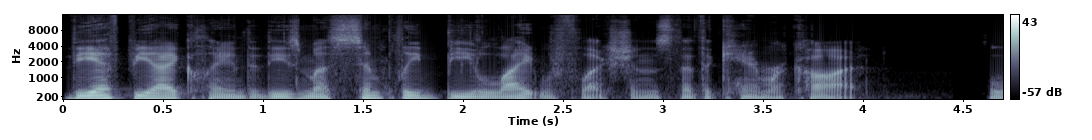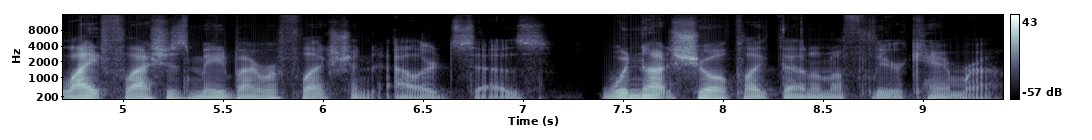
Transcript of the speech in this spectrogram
The FBI claimed that these must simply be light reflections that the camera caught. Light flashes made by reflection, Allard says, would not show up like that on a FLIR camera.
